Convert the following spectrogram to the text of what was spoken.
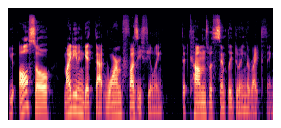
You also might even get that warm, fuzzy feeling that comes with simply doing the right thing.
